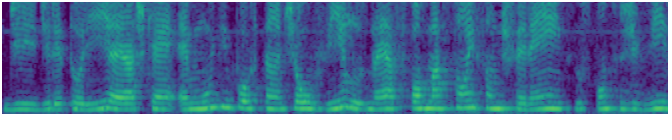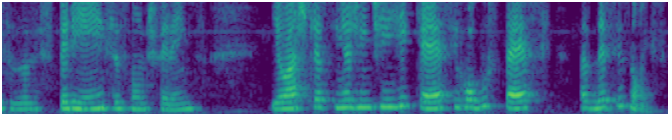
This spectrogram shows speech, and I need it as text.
de diretoria. Eu acho que é, é muito importante ouvi-los, né? As formações são diferentes, os pontos de vista, as experiências são diferentes. E eu acho que assim a gente enriquece e robustece as decisões.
